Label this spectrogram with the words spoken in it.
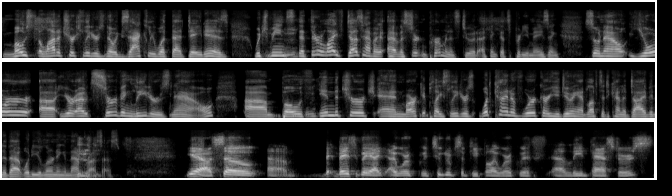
most a lot of church leaders know exactly what that date is which means mm-hmm. that their life does have a have a certain permanence to it. I think that's pretty amazing. So now you're uh, you're out serving leaders now um, both mm-hmm. in the church and marketplace leaders. What kind of work are you doing? I'd love to kind of dive into that. What are you learning in that process? Yeah so um, basically I, I, work with two groups of people i work with uh, lead pastors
